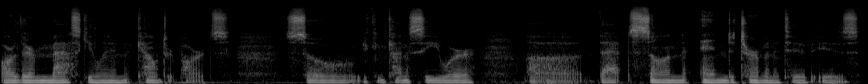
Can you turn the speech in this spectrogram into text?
are their masculine counterparts. So you can kind of see where uh, that sun N determinative is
